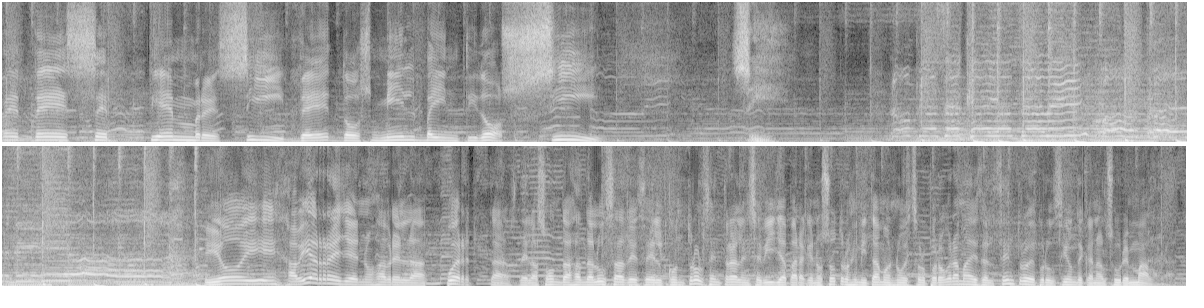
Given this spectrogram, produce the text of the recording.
de septiembre, sí, de 2022, sí, sí. Y hoy Javier Reyes nos abre las puertas de las ondas andaluzas desde el control central en Sevilla para que nosotros imitamos nuestro programa desde el centro de producción de Canal Sur en Málaga.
